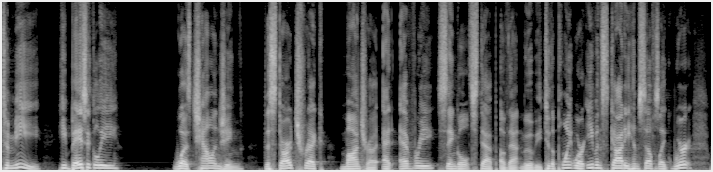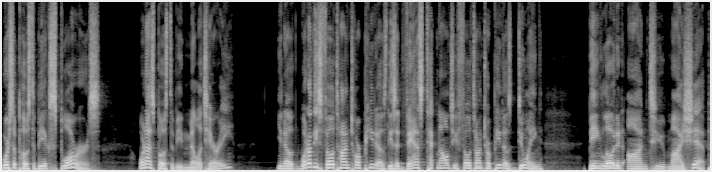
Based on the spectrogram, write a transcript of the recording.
To me, he basically was challenging the Star Trek mantra at every single step of that movie to the point where even Scotty himself was like, we're, we're supposed to be explorers. We're not supposed to be military. You know, what are these photon torpedoes, these advanced technology photon torpedoes doing being loaded onto my ship?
